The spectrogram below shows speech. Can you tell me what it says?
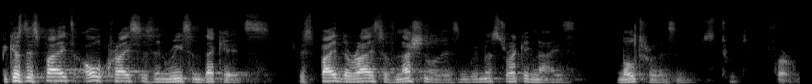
Because despite all crises in recent decades, despite the rise of nationalism, we must recognize multilateralism stood firm.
